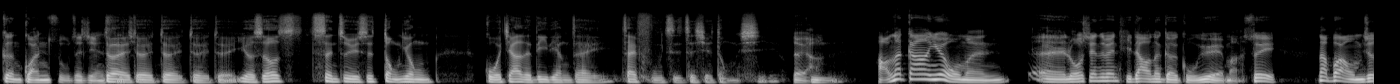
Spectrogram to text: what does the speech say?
更关注这件事。对对对对对，有时候甚至于是动用国家的力量在在扶植这些东西。对啊，好，那刚刚因为我们呃罗先这边提到那个古乐嘛，所以那不然我们就。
